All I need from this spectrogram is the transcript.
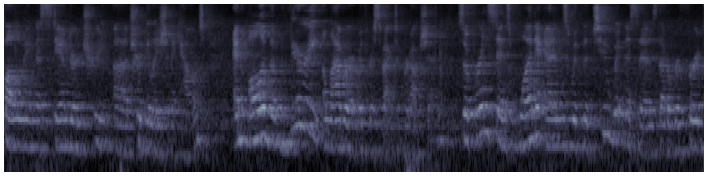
following the standard tri uh, tribulation account, and all of them very elaborate with respect to production. So for instance, one ends with the two witnesses that are referred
